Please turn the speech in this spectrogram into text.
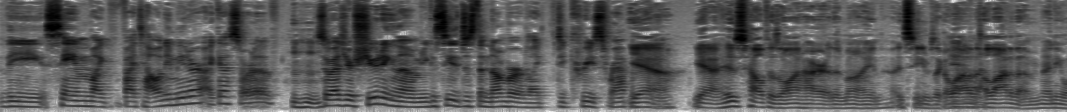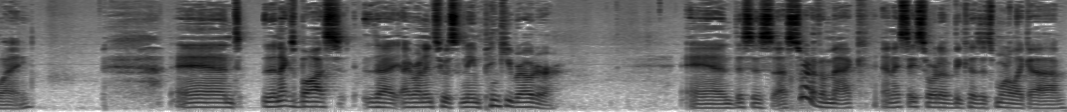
the same like vitality meter, I guess, sort of. Mm-hmm. So as you're shooting them, you can see just the number like decrease rapidly. Yeah, yeah. His health is a lot higher than mine. It seems like a lot of a lot of them anyway. And the next boss that I run into is named Pinky Roader, and this is uh, sort of a mech. And I say sort of because it's more like a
